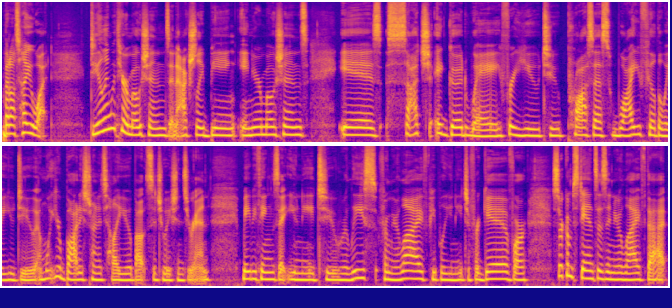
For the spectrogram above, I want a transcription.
But I'll tell you what, dealing with your emotions and actually being in your emotions is such a good way for you to process why you feel the way you do and what your body's trying to tell you about situations you're in. Maybe things that you need to release from your life, people you need to forgive, or circumstances in your life that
